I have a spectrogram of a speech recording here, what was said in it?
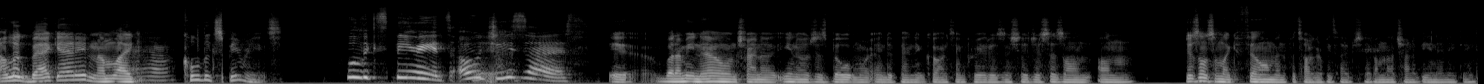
I look back at it and I'm like, Uh-huh. cool experience. Cool experience. Oh Yeah. Jesus. Yeah, but I mean now I'm trying to you know just build more independent content creators and shit. Just as on on, just on some like film and photography type shit. I'm not trying to be in anything.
